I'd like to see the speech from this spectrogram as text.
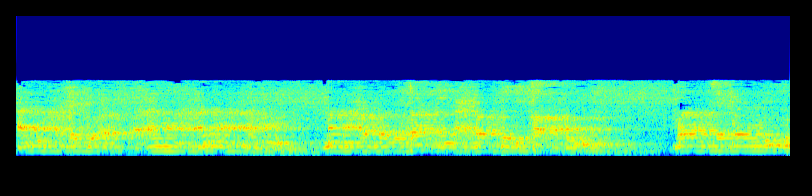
anak itu anak anak Man ahabba liqa'i ahbabtu liqa'ahu. Barang siapa yang rindu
